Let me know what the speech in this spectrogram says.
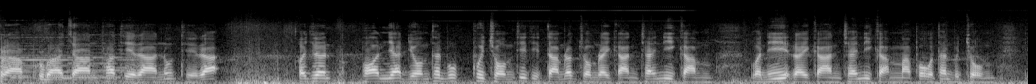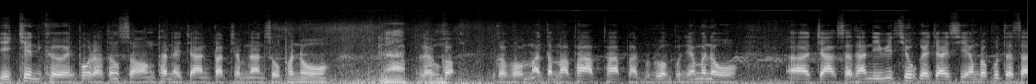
กราบครูบาอาจารย์ พระเทรานุเถระ ขอเจริญพรญาติโยมท่านผู้ผู้ชมที่ติดตามรับชมรายการใช้นิกรรม วันนี้รายการใช้นิกรรมมาพบกับท่านผู้ชม อีกเช่นเคย พวกเราทั้งสอง ท่านอาจารย์ปรัชำนาญโสพโนครับแล้วก็กับผมอัตมาภาพพระปลัดร่วมปุญญมโน จากสถานีวิทยุกระจายเสียงพระพุทธศา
